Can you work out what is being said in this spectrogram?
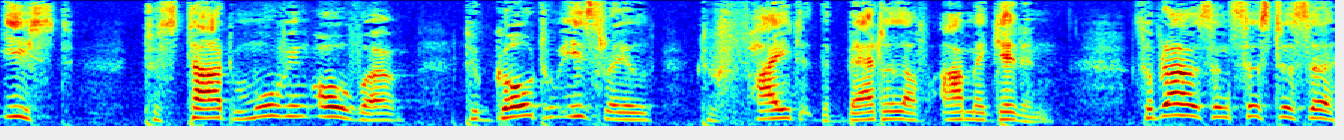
East to start moving over to go to Israel to fight the battle of Armageddon. So, brothers and sisters, uh,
